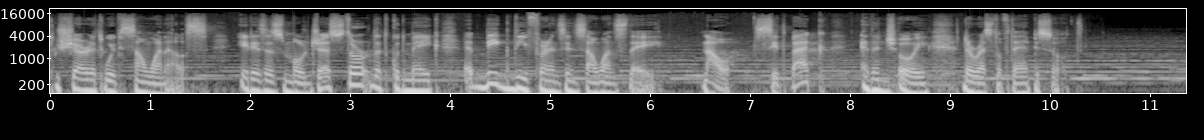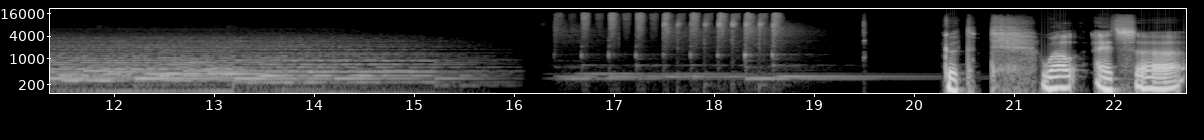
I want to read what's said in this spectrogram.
to share it with someone else. It is a small gesture that could make a big difference in someone's day. Now, sit back and enjoy the rest of the episode. Good. Well, it's uh,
